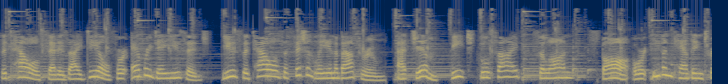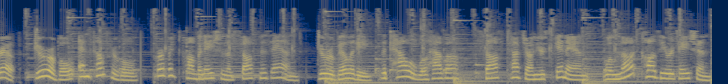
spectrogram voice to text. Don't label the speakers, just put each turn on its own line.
The towel set is ideal for everyday usage. Use the towels efficiently in a bathroom, at gym, beach, poolside, salon, spa, or even camping trip. Durable and comfortable. Perfect combination of softness and durability. The towel will have a soft touch on your skin and will not cause irritation.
